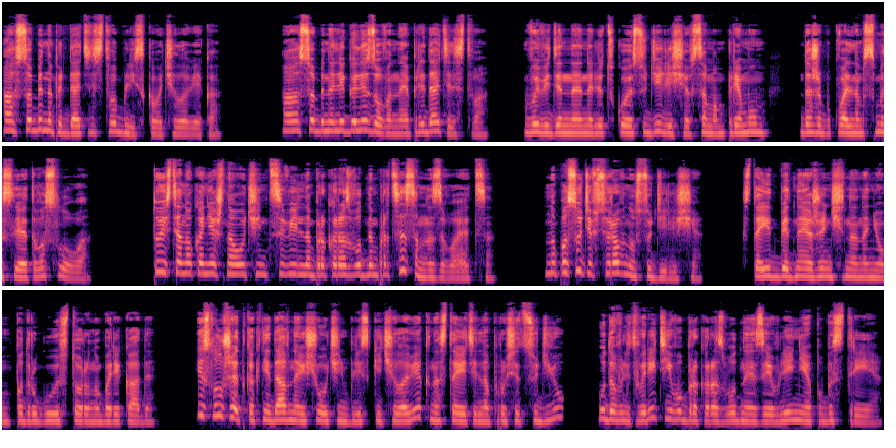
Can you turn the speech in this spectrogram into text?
А особенно предательство близкого человека. А особенно легализованное предательство, выведенное на людское судилище в самом прямом, даже буквальном смысле этого слова. То есть оно, конечно, очень цивильно-бракоразводным процессом называется, но по сути все равно судилище. Стоит бедная женщина на нем по другую сторону баррикады и слушает, как недавно еще очень близкий человек настоятельно просит судью удовлетворить его бракоразводное заявление побыстрее.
